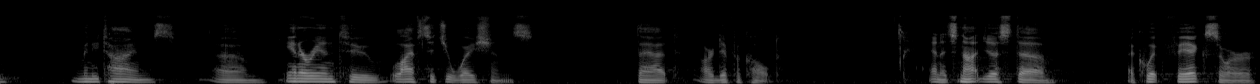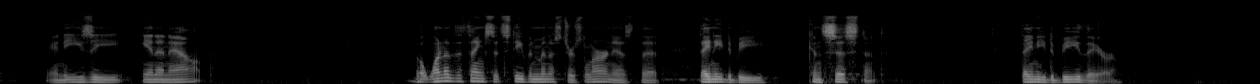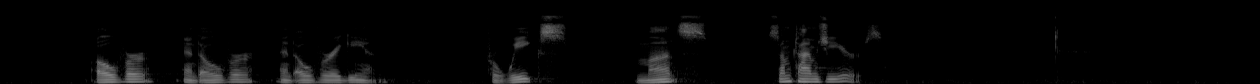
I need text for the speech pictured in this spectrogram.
many times um, enter into life situations that are difficult. And it's not just a, a quick fix or an easy in and out. But one of the things that Stephen ministers learn is that they need to be consistent. They need to be there over and over and over again for weeks, months, sometimes years.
